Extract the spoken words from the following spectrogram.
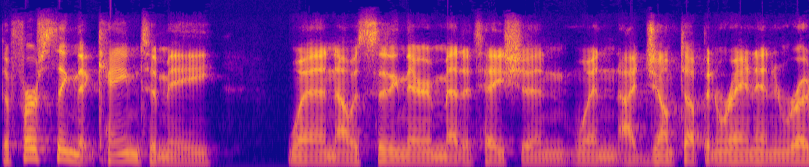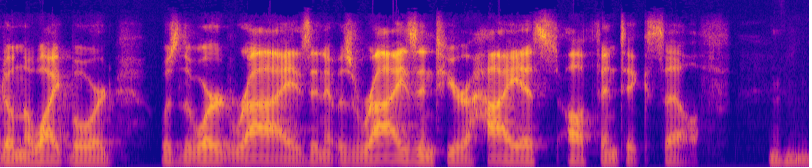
the first thing that came to me when I was sitting there in meditation, when I jumped up and ran in and wrote on the whiteboard, was the word rise, and it was rise into your highest authentic self. Mm-hmm.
